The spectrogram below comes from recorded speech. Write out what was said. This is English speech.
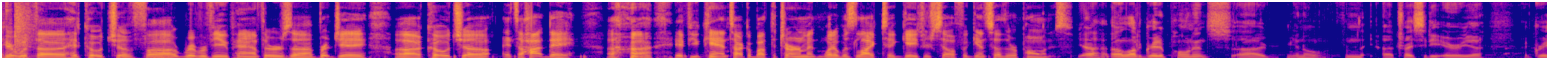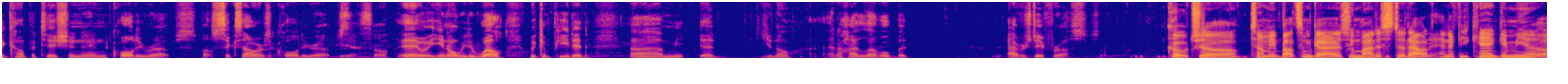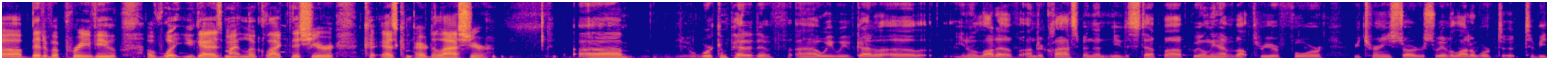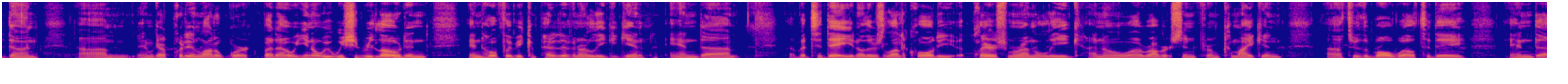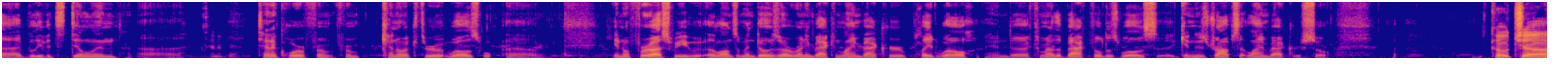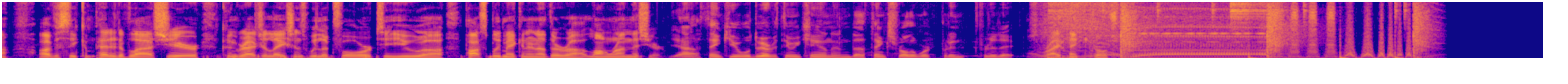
here with uh, head coach of uh, Riverview Panthers, uh, Brett Jay. Uh, coach, uh, it's a hot day. if you can talk about the tournament, what it was like to gauge yourself against other opponents. Yeah, a lot of great opponents. Uh, you know, from the Tri City area, a great competition and quality reps. About six hours of quality reps. Yeah. So yeah, you know, we did well. We competed. Um, at, you know, at a high level, but average day for us. So. Coach, uh, tell me about some guys who might have stood out, and if you can, give me a, a, bit of a preview of what you guys might look like this year as compared to last year. Um, we're competitive. Uh, we we've got a, a, you know a lot of underclassmen that need to step up. We only have about three or four returning starters, so we have a lot of work to, to be done. Um, and we got to put in a lot of work. But uh, you know, we, we should reload and and hopefully be competitive in our league again. And um, uh, but today, you know, there's a lot of quality players from around the league. I know uh, Robertson from Kamiakin uh, threw the ball well today, and uh, I believe it's Dylan uh, Tenacor from from Kennewick threw it well as uh, you know, for us, we Alonso Mendoza, our running back and linebacker, played well and uh, coming out of the backfield as well as getting his drops at linebacker. So Coach, uh, obviously competitive last year. Congratulations. We look forward to you uh, possibly making another uh, long run this year. Yeah, thank you. We'll do everything we can, and uh, thanks for all the work put in for today. All right. Thank you, Coach.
